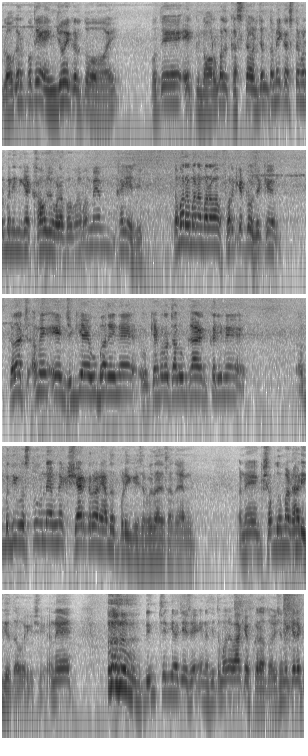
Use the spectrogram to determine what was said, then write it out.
બ્લોગર પોતે એન્જોય કરતો હોય પોતે એક નોર્મલ કસ્ટમર જેમ તમે કસ્ટમર બનીને ક્યાં ખાઓ છો વડાપાઉં અમે એમ ખાઈએ છીએ. તમારામાં અમારામાં ફરક એટલો છે કે કદાચ અમે એ જગ્યાએ ઊભા રહીને કેમેરો ચાલુ કરીને બધી વસ્તુને એમને શેર કરવાની આદત પડી ગઈ છે બધા સાથે એમ. અને શબ્દોમાં ઢાળી દેતા હોઈએ છીએ. અને દિનચર્યા જે છે એનાથી તમારે વાકેફ કરાતો હોય છે. અને ક્યારેક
